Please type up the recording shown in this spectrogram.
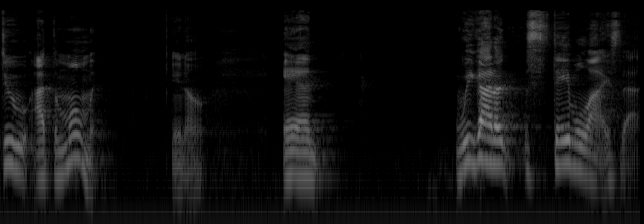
do at the moment, you know. And we got to stabilize that.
